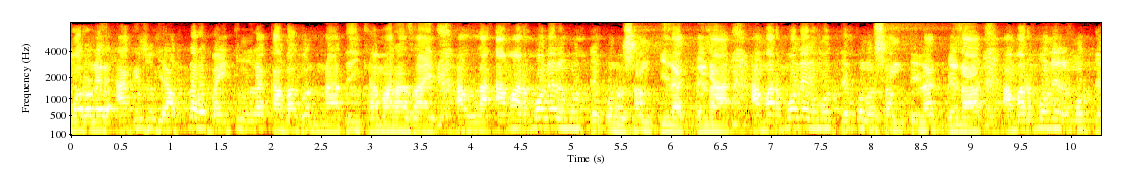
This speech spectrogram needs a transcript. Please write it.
মরণের আগে যদি আপনার বাইতুল্লাহ কাবাগর না দেখা মারা যায়, আল্লাহ আমার মনের মধ্যে কোনো শান্তি লাগবে না। আমার মনের মধ্যে কোনো শান্তি লাগবে না। আমার মনের মধ্যে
